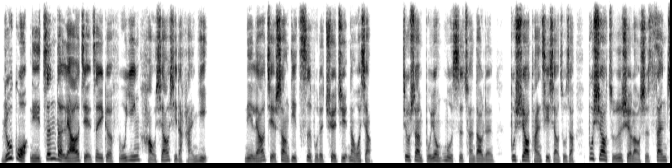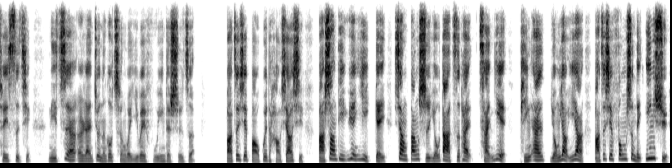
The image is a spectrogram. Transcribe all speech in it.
如果你真的了解这一个福音好消息的含义，你了解上帝赐福的确据，那我想，就算不用牧师传道人，不需要团契小组长，不需要主日学老师三催四请，你自然而然就能够成为一位福音的使者。把这些宝贵的好消息，把上帝愿意给像当时犹大支派产业、平安、荣耀一样，把这些丰盛的应许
